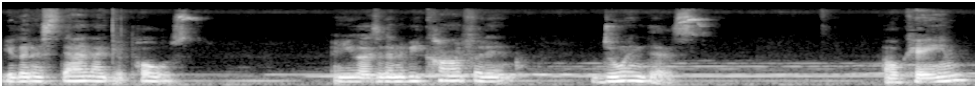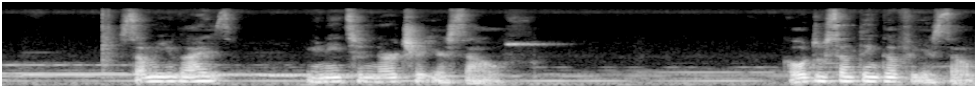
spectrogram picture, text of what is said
you're going to stand at your post. And you guys are going to be confident doing this. Okay? Some of you guys, you need to nurture yourself. Go do something good for yourself.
